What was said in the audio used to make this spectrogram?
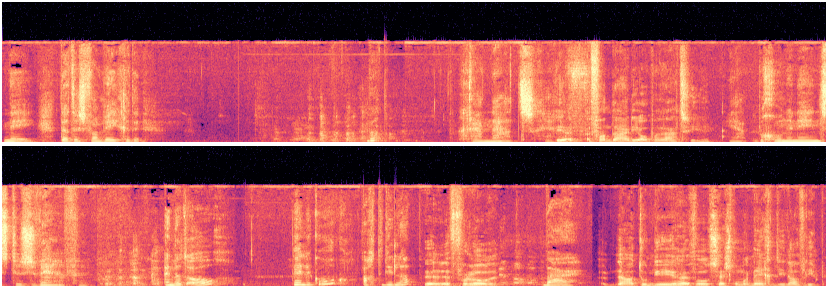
Nee, dat is vanwege de Wat? granaatscherf. ja, vandaar die operatie, hè? Ja, begon ineens te zwerven. En dat oog? Welk ook? Achter die lap? Eh, verloren. Waar? Nou, toen die heuvel 619 afliep.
